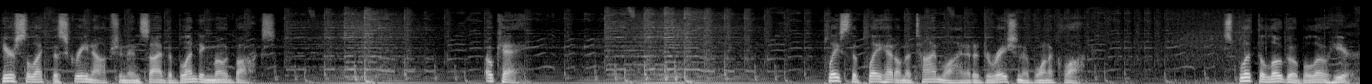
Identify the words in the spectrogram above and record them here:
Here select the screen option inside the blending mode box. OK. Place the playhead on the timeline at a duration of 1 o'clock. Split the logo below here.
